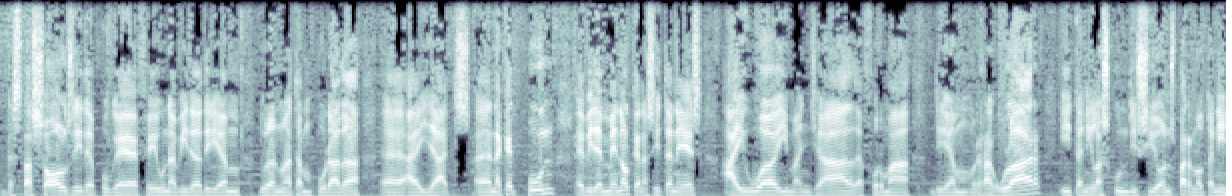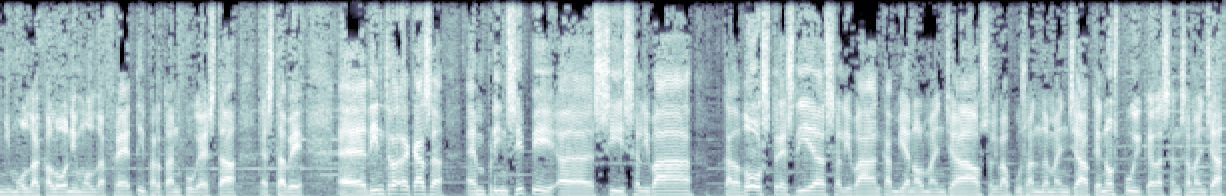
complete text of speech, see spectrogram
de, de, sols i de poder fer una vida, diríem, durant una temporada eh, aïllats. En aquest punt, evidentment, el que necessiten és aigua i menjar de forma, diríem, regular i tenir les condicions per no tenir ni molt de calor ni molt de fred i, per tant, poder estar, estar bé. Eh, dintre de casa, en principi, eh, si se li va cada dos, tres dies se li va canviant el menjar o se li va posant de menjar, que no es pugui quedar sense menjar,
